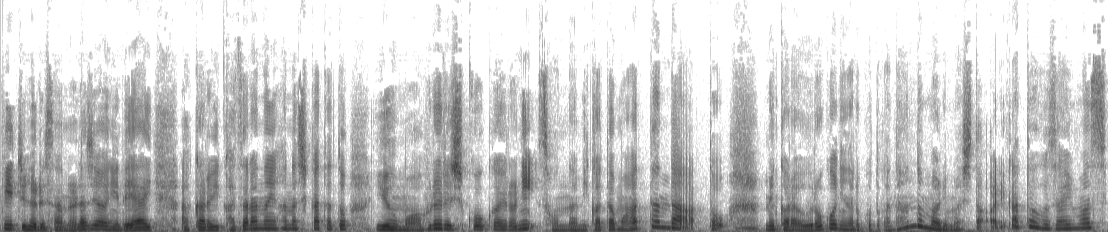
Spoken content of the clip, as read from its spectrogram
ピーチフルさんのラジオに出会い、明るい飾らない話し方とユーモア溢れる思考回路に、そんな見方もあったんだ、と、目から鱗になることが何度もありました。ありがとうございます。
